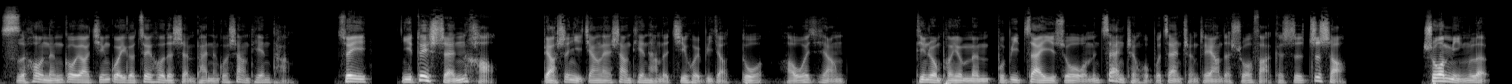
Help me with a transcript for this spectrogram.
死后能够要经过一个最后的审判，能够上天堂。所以你对神好，表示你将来上天堂的机会比较多。好，我想。听众朋友们不必在意说我们赞成或不赞成这样的说法，可是至少说明了，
